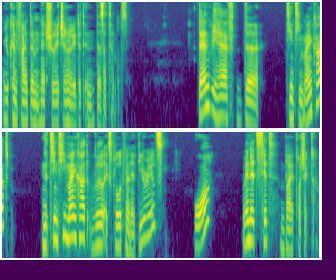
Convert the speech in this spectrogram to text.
You can find them naturally generated in desert temples. Then we have the TNT minecart. The TNT minecart will explode when it derails, or when it's hit by a projectile.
